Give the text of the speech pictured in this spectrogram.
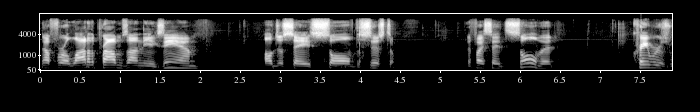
Now for a lot of the problems on the exam, I'll just say solve the system. If I said solve it, Cramer's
